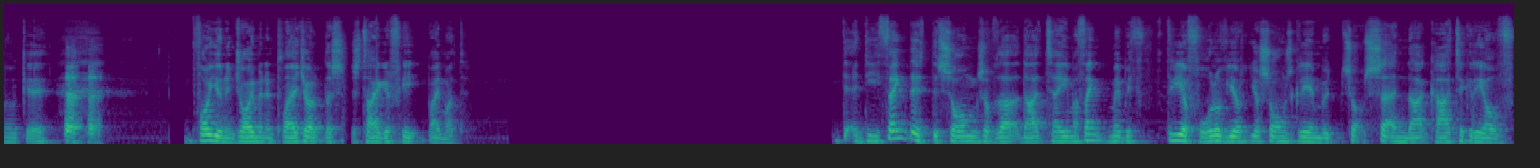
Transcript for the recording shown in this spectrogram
Okay. For your enjoyment and pleasure, this is Tiger Feet by Mud. Do you think the, the songs of that, that time, I think maybe three or four of your, your songs, Grahame, would sort of sit in that category of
